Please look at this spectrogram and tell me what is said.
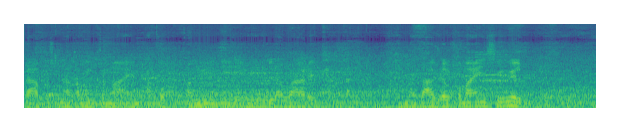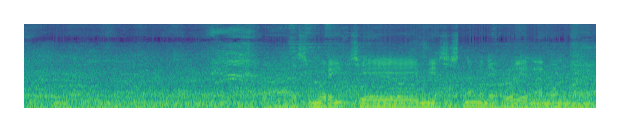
nakatapos na kaming kumain. Ako kami ni Lawarin matagal kumain si Will. Saka si Maureen, si Mrs. naman eh huli na nung uh,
